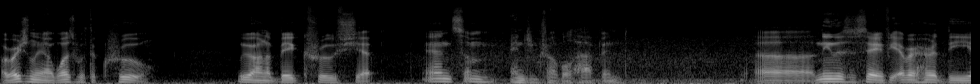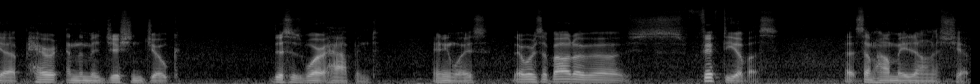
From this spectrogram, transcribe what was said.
originally I was with a crew. We were on a big cruise ship, and some engine trouble happened. Uh, needless to say, if you ever heard the uh, parrot and the magician joke, this is where it happened. Anyways, there was about a, uh, 50 of us that somehow made it on a ship.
